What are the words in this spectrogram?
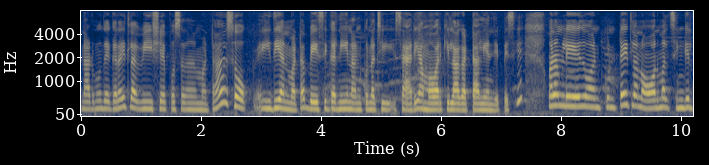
నడుము దగ్గర ఇట్లా వీ షేప్ వస్తుంది అనమాట సో ఇది అనమాట బేసిక్గా నేను అనుకున్న చీ శారీ అమ్మవారికి ఇలా కట్టాలి అని చెప్పేసి. మనం లేదు అనుకుంటే ఇట్లా నార్మల్ సింగిల్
